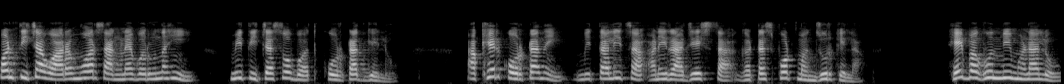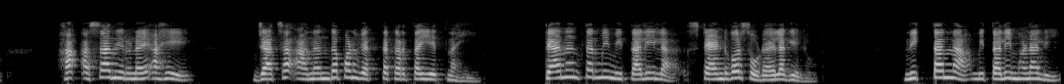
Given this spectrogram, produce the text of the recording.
पण तिच्या वारंवार सांगण्यावरूनही मी तिच्यासोबत कोर्टात गेलो. अखेर कोर्टाने मितालीचा आणि राजेशचा घटस्फोट मंजूर केला. हे बघून मी म्हणालो हा असा निर्णय आहे ज्याचा आनंद पण व्यक्त करता येत नाही. त्यानंतर मी मितालीला स्टँडवर सोडायला गेलो. निघताना मिताली म्हणाली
